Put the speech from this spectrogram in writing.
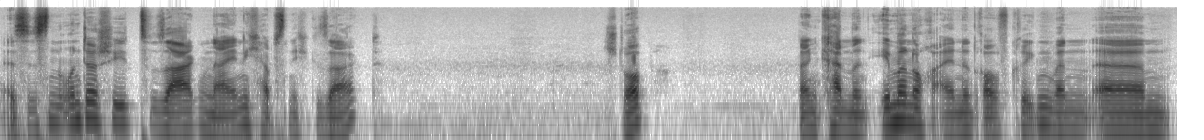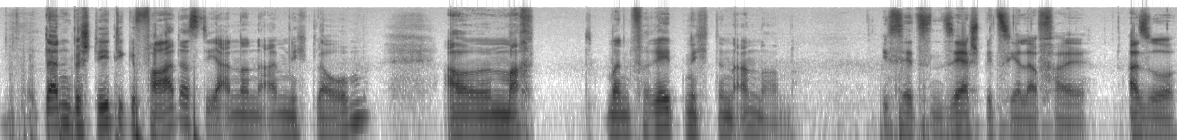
Es ist ein Unterschied zu sagen, nein, ich habe es nicht gesagt. Stopp. Dann kann man immer noch eine draufkriegen. Wenn, ähm, dann besteht die Gefahr, dass die anderen einem nicht glauben. Aber man macht, man verrät nicht den anderen. Ist jetzt ein sehr spezieller Fall. Also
